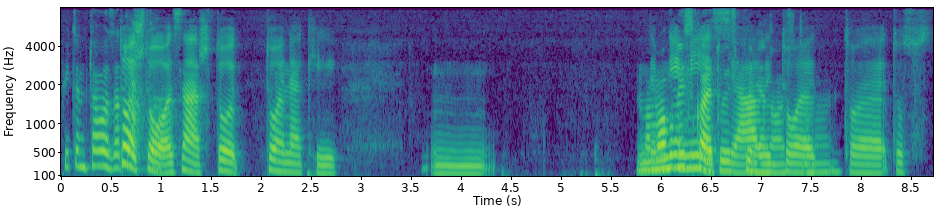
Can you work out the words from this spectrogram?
Pitam to zato to što... To je to, znaš, to, to je neki... Mm, Ma ne, mogu misija, je tu ali to je, to je, to su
